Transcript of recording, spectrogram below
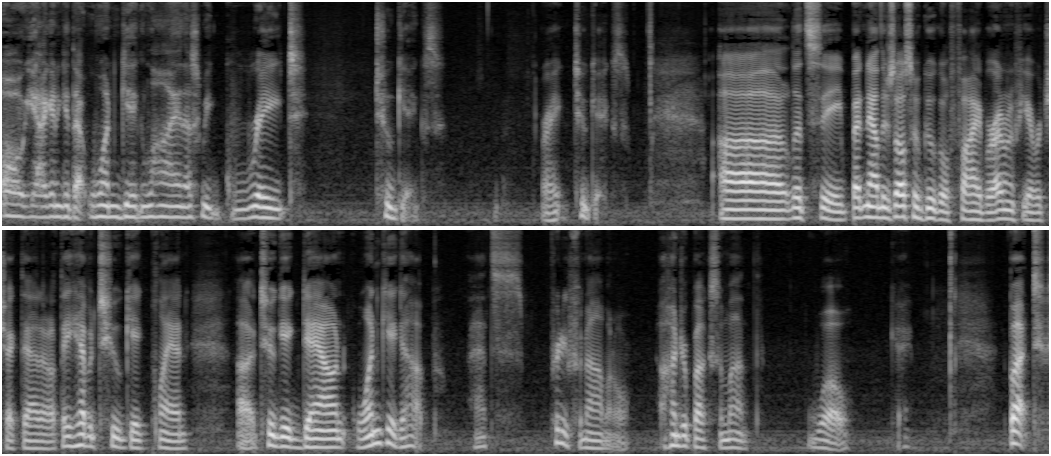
oh yeah, I'm going to get that one gig line. That's going to be great. Two gigs, right? Two gigs. Uh, let's see. But now there's also Google Fiber. I don't know if you ever checked that out. They have a two gig plan, uh, two gig down, one gig up. That's pretty phenomenal. A hundred bucks a month. Whoa. Okay. But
